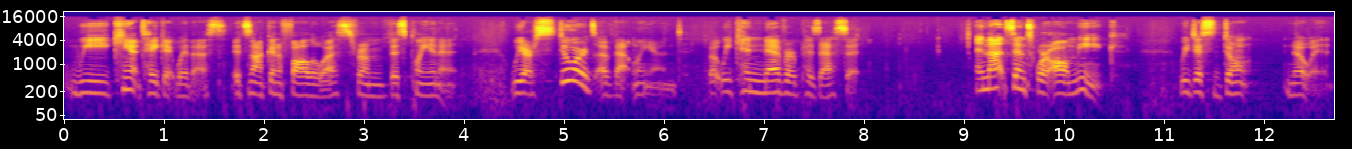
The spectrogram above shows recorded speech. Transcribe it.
we can't take it with us. It's not going to follow us from this planet. We are stewards of that land, but we can never possess it. In that sense, we're all meek. We just don't know it.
